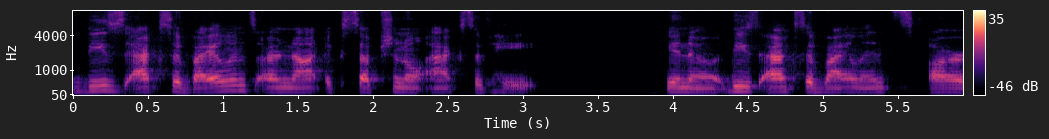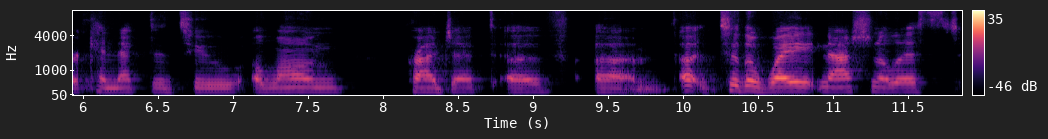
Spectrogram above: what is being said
these acts of violence are not exceptional acts of hate you know these acts of violence are connected to a long project of um, uh, to the white nationalist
